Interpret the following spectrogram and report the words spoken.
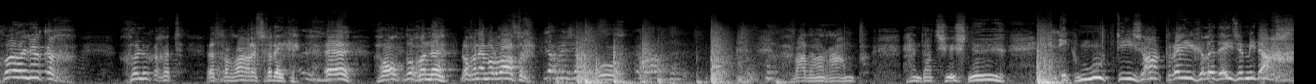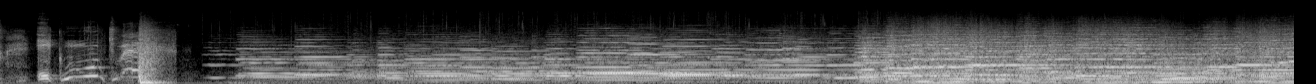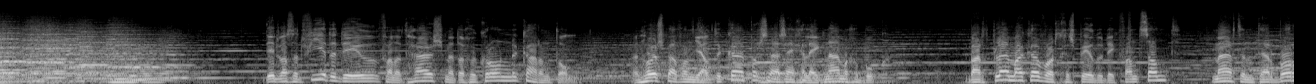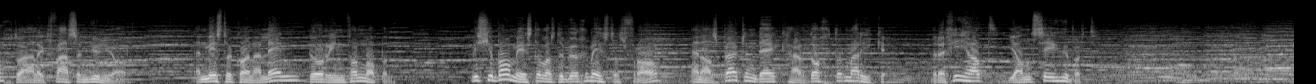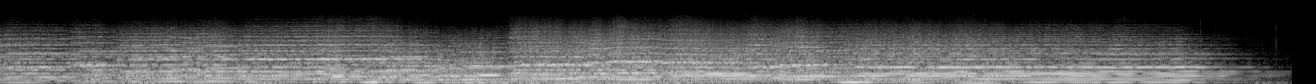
Gelukkig, gelukkig het, het gevaar is geweken. Eh, halt nog een, eh, nog een emmer water. Ja. Oh. Wat een ramp. En dat juist nu. En ik moet die zaak regelen deze middag. Ik moet weg. Dit was het vierde deel van Het Huis met de gekroonde karmton. Een hoorspel van Jelte Kuipers naar zijn gelijknamige boek. Bart Pluimakker wordt gespeeld door Dick van het Zand, Maarten Terborg door Alex Vaassen junior en meester Cornelijn door Rien van Noppen. Wiesje Bouwmeester was de burgemeestersvrouw en als buitendijk haar dochter Marieke. De regie had Jan C. Hubert.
